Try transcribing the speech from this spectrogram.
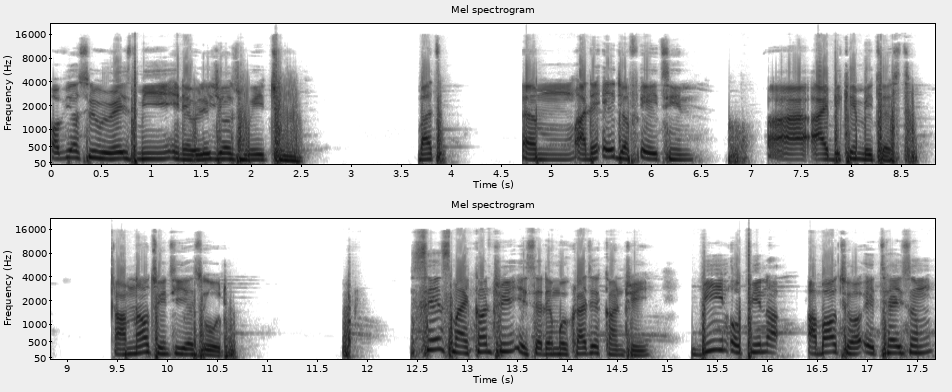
obviously raised me in a religious way too. But um, at the age of 18, uh, I became atheist. I'm now 20 years old. Since my country is a democratic country, being open about your atheism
